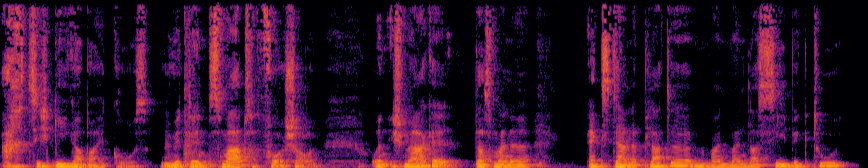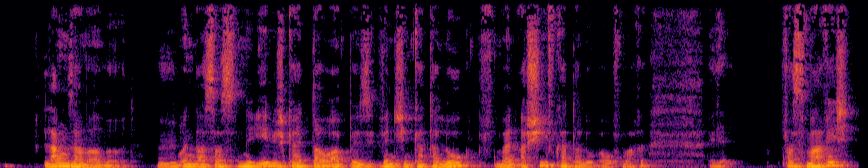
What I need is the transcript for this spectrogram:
80 Gigabyte groß mit den Smart-Vorschauen. Und ich merke, dass meine externe Platte, mein, mein Lassie Big 2, langsamer wird. Und dass das eine Ewigkeit dauert, bis, wenn ich den Katalog, meinen Archivkatalog aufmache. Was mache ich?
